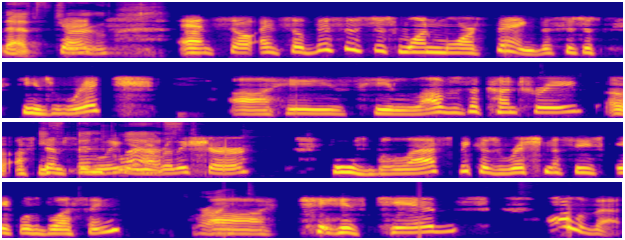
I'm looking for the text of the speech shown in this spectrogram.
That's Okay. true. And so and so this is just one more thing. This is just he's rich. Uh, he's he loves the country uh, ostensibly. We're not really sure. He's blessed because richness equals blessing. Right. uh, his kids, all of that,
